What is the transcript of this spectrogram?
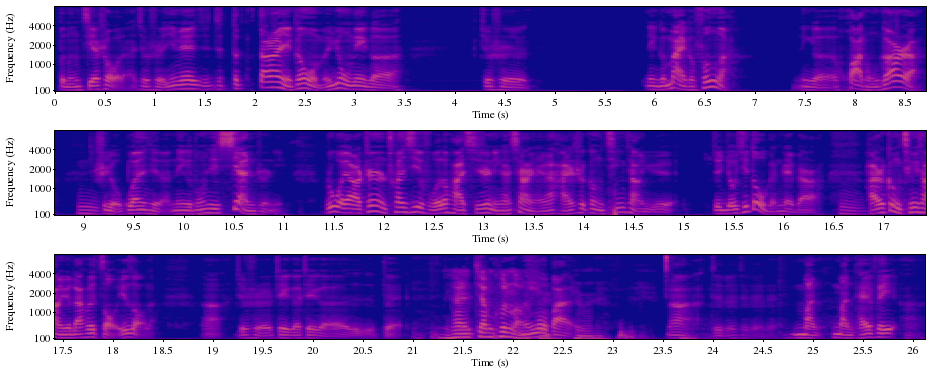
不能接受的，就是因为这当当然也跟我们用那个就是那个麦克风啊，那个话筒杆啊是有关系的。那个东西限制你。如果要是真是穿西服的话，其实你看相声演员还是更倾向于，就尤其逗哏这边啊，还是更倾向于来回走一走的啊。就是这个这个对，你看姜昆老师能够把是不是啊？对对对对对，满满台飞啊。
